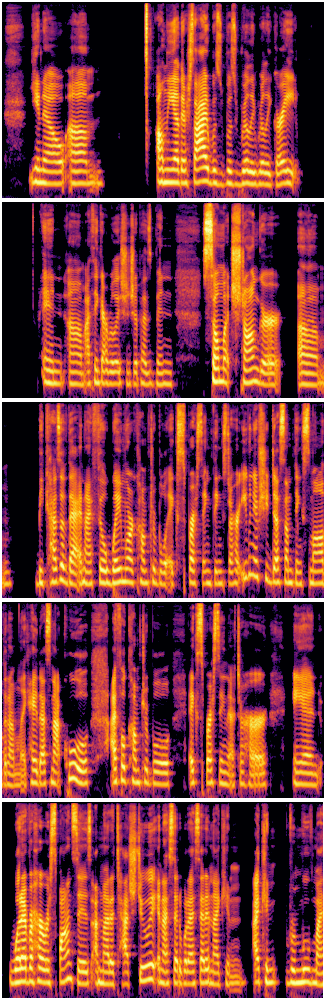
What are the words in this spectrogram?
you know um on the other side was was really really great. And um i think our relationship has been so much stronger um because of that and i feel way more comfortable expressing things to her even if she does something small that i'm like hey that's not cool i feel comfortable expressing that to her and whatever her response is i'm not attached to it and i said what i said and i can i can remove my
